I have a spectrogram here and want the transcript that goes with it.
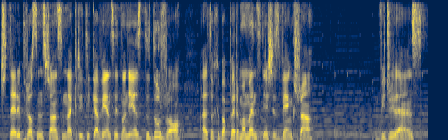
4% szansy na krytyka więcej to nie jest dużo, ale to chyba permanentnie się zwiększa. Vigilance.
